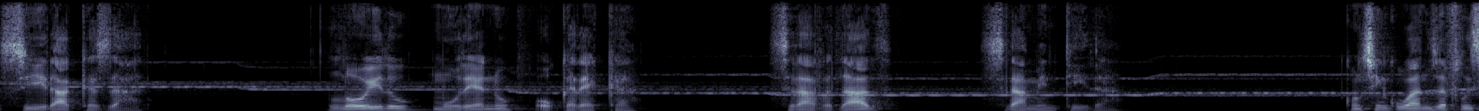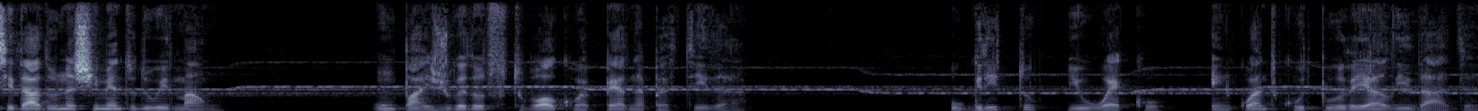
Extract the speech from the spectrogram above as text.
se irá casar? Loiro, moreno ou careca? Será verdade? Será mentira? Com cinco anos, a felicidade do nascimento do irmão. Um pai jogador de futebol com a perna partida. O grito e o eco enquanto corporealidade.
